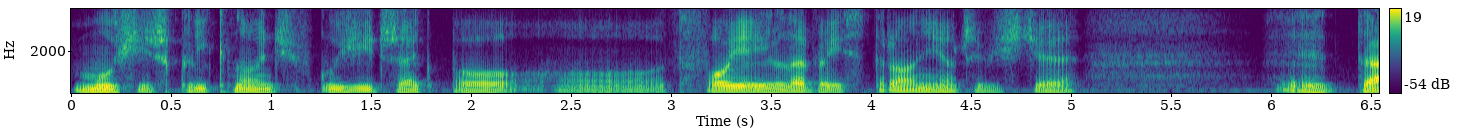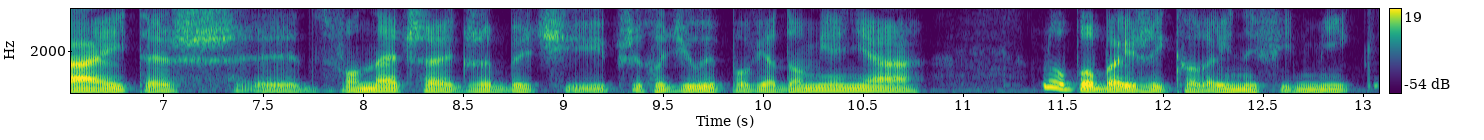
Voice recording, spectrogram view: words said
musisz kliknąć w guziczek po Twojej lewej stronie, oczywiście daj też y, dzwoneczek, żeby Ci przychodziły powiadomienia lub obejrzyj kolejny filmik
